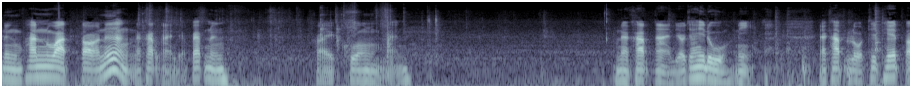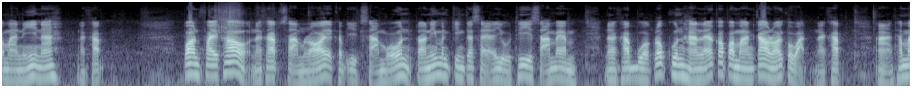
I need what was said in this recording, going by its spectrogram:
หนึ่งพันวัตต์ต่อเนื่องนะครับอะเดี๋ยวแป๊บหนึ่งคอยควงแบน นะครับอ่าเดี๋ยวจะให้ดูนี่นะครับโหลดที่เทสประมาณนี้นะนะครับป้อนไฟเข้านะครับ 300 กับอีก 3 โวลต์ ตอนนี้มันกินกระแสอยู่ที่ 3 แอมป์นะครับ บวกลบคูณหารแล้วก็ประมาณ 900 กว่าวัตต์นะครับ อ่าทำไม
